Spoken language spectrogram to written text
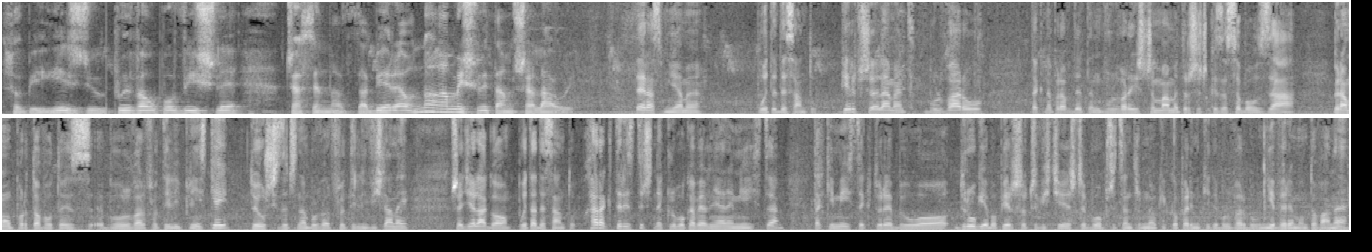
sobie jeździł, pływał po Wiśle, czasem nas zabierał, no a myśmy tam szalały. Teraz mijamy płytę desantu. Pierwszy element bulwaru tak naprawdę ten bulwar jeszcze mamy troszeczkę za sobą za bramą portową, to jest bulwar flotyli plińskiej, tu już się zaczyna bulwar flotyli wiślanej, przedziela go płyta desantu. Charakterystyczne klubokawiarniane miejsce, takie miejsce, które było drugie, bo pierwsze oczywiście jeszcze było przy Centrum Nauki Kopernik, kiedy bulwar był niewyremontowany.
